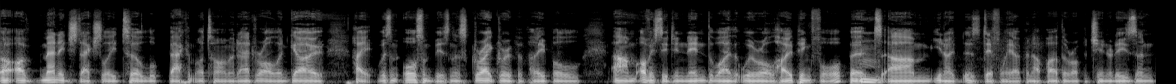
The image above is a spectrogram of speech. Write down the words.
I, have managed actually to look back at my time at AdRoll and go, hey, it was an awesome business, great group of people. Um, obviously, it didn't end the way that we were all hoping for, but um, you know, it's definitely opened up other opportunities. And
